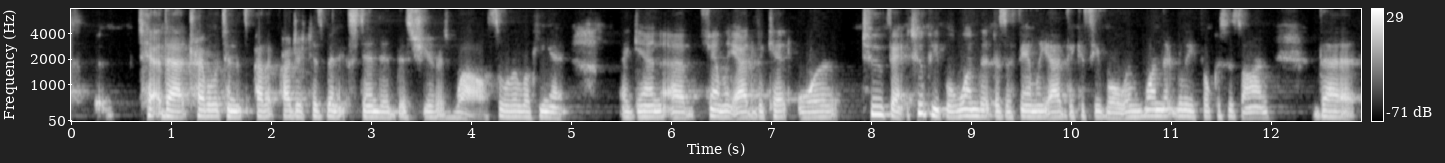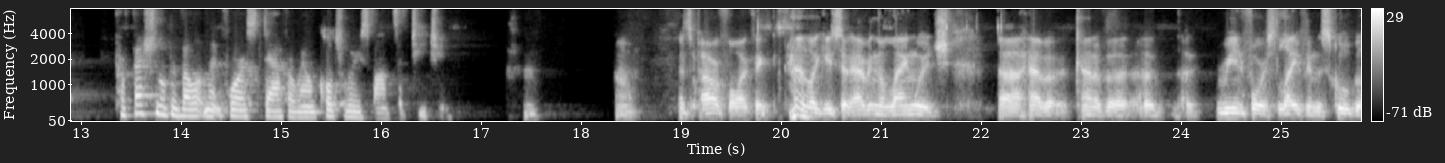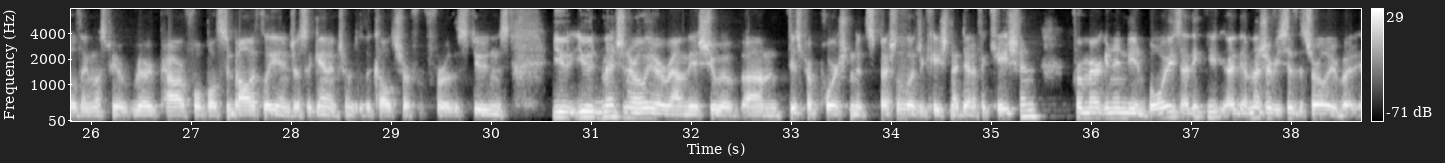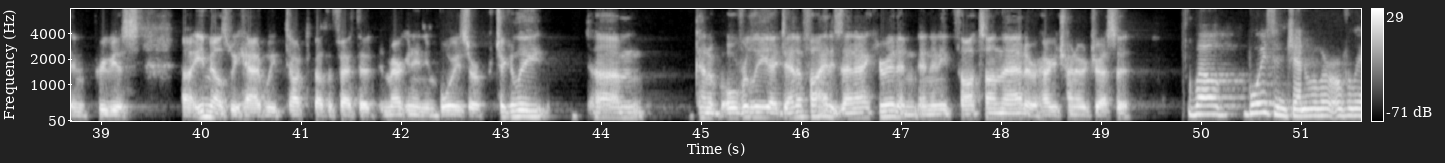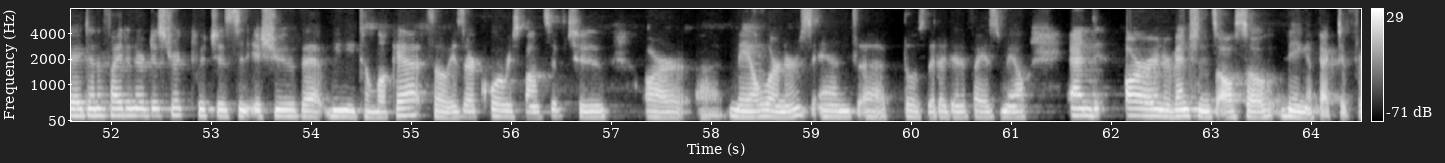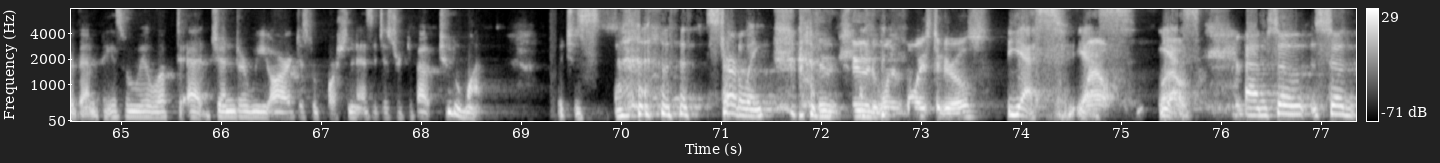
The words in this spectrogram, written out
that tribal attendance pilot project has been extended this year as well. So we're looking at again a family advocate or two fa- two people, one that does a family advocacy role and one that really focuses on the professional development for our staff around culturally responsive teaching. Oh, that's powerful. I think, like you said, having the language uh, have a kind of a, a, a, reinforced life in the school building must be very powerful, both symbolically and just again in terms of the culture for, for the students. You you had mentioned earlier around the issue of um, disproportionate special education identification for American Indian boys. I think you, I'm not sure if you said this earlier, but in previous uh, emails we had, we talked about the fact that American Indian boys are particularly um, kind of overly identified. Is that accurate? And, and any thoughts on that, or how you're trying to address it? Well, boys in general are overly identified in our district, which is an issue that we need to look at. So, is our core responsive to our uh, male learners and uh, those that identify as male? And are interventions also being effective for them? Because when we looked at gender, we are disproportionate as a district, about two to one which is startling. two, two to one boys to girls. Yes. Yes. Wow. Yes. Um, so so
